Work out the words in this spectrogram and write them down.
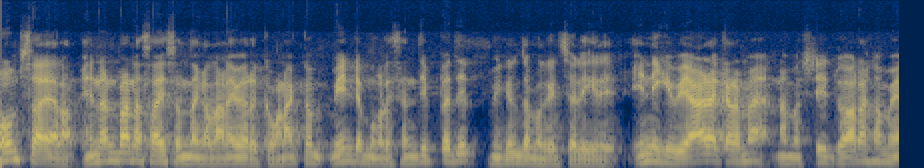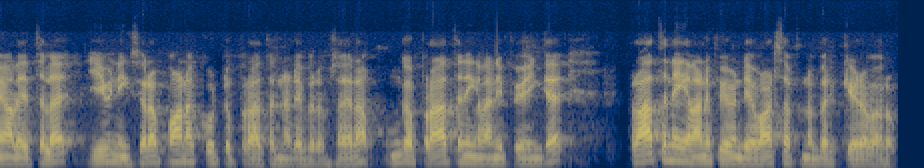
ஓம் சாயராம். என் அன்பான சாய் சொந்தங்கள் அனைவருக்கும் வணக்கம். மீண்டும் உங்களை சந்திப்பதில் மிகுந்த மகிழ்ச்சி அடைகிறேன். இன்றைக்கி வியாழக்கிழமை நம்ம ஸ்ரீ துவாரகமை ஆலயத்தில் ஈவினிங் சிறப்பான கூட்டு பிரார்த்தனை நடைபெறும் சாயராம். உங்கள் பிரார்த்தனைகள் அனுப்பி வைங்க. பிரார்த்தனைகள் அனுப்ப வேண்டிய வாட்ஸ்அப் நம்பர் கீழே வரும்.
